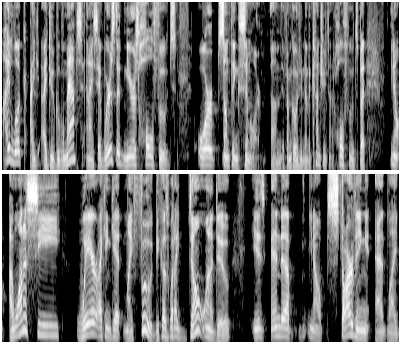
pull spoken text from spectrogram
I look, I, I do Google Maps and I say, where's the nearest Whole Foods or something similar? Um, if I'm going to another country, it's not Whole Foods, but you know, I want to see where I can get my food because what I don't want to do is end up, you know, starving at like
